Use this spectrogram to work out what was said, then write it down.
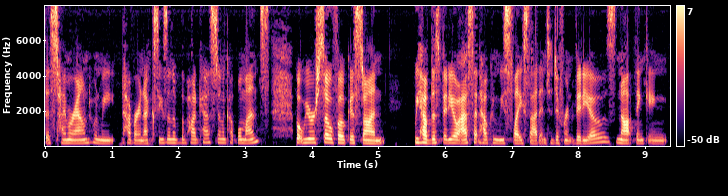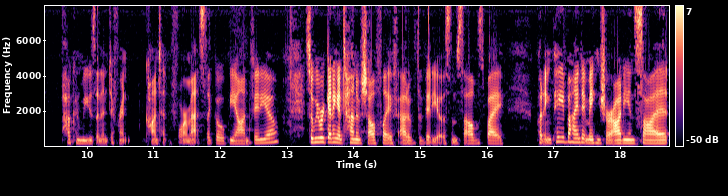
this time around when we have our next season of the podcast in a couple months. But we were so focused on we have this video asset, how can we slice that into different videos, not thinking how can we use it in different content formats that go beyond video. So we were getting a ton of shelf life out of the videos themselves by putting paid behind it, making sure our audience saw it.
